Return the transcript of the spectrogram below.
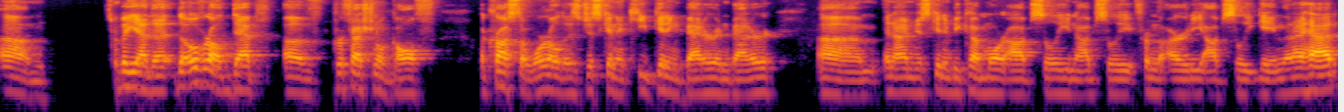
um, but yeah the the overall depth of professional golf across the world is just going to keep getting better and better Um, and I'm just going to become more obsolete and obsolete from the already obsolete game that I had.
